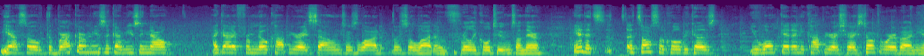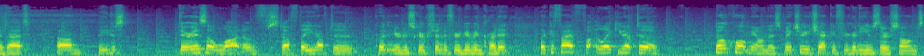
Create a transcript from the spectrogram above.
Yeah, so the background music I'm using now, I got it from No Copyright Sounds. There's a lot, there's a lot of really cool tunes on there. And it's it's also cool because you won't get any copyright strikes. Don't have to worry about any of that. Um, but you just there is a lot of stuff that you have to put in your description if you're giving credit. Like if I have, like you have to don't quote me on this. Make sure you check if you're going to use their songs.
